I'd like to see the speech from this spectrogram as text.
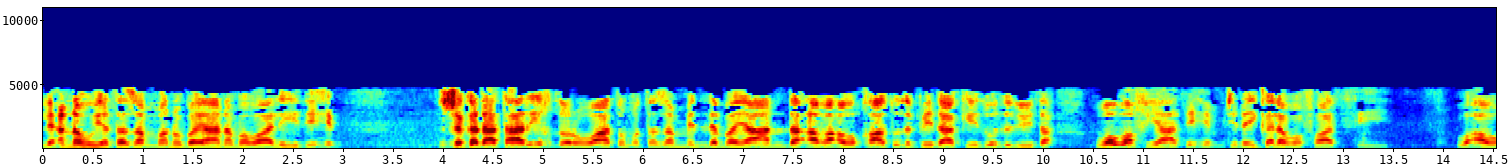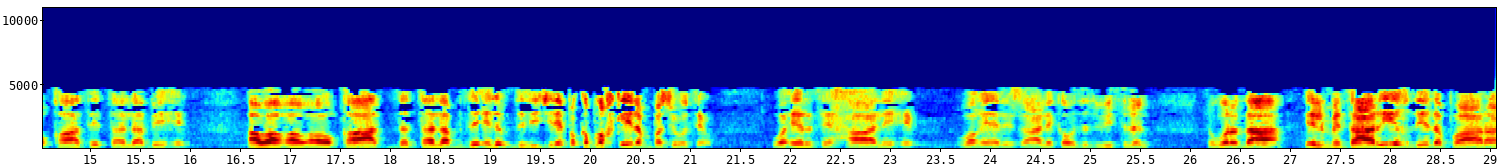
لانه يتضمن بيان مواليدهم زکه دا تاریخ دروات متضمن د بیان د اغه اوقات د پیدا کیدو د دوی ته و وفیاتهم چې دای کله وفات سي و اوقات طلبهم او هغه اوقات د طلب د علم د دې چې په کوم وخت کې علم پسې وته و ارتحالهم وغیر ذالک او د دوی تل وګوره دا علم تاریخ دې د پاره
